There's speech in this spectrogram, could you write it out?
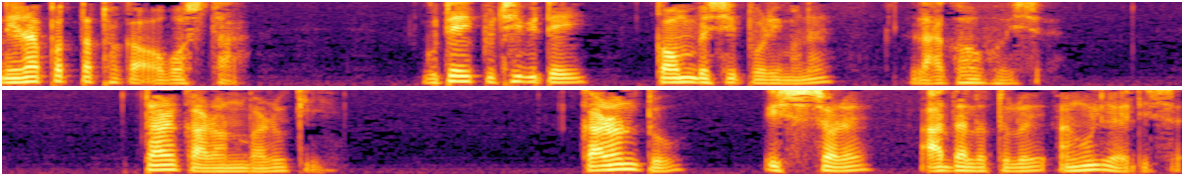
নিৰাপত্তা থকা অৱস্থা। গোটেই পৃথিৱীতেই কম বেছি পৰিমাণে লাঘৱ হৈছে। তাৰ কাৰণ বাৰু কি? কাৰণটো ঈশ্বৰে আদালতলৈ আঙুলিয়াই দিছে।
